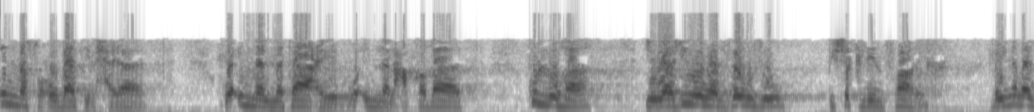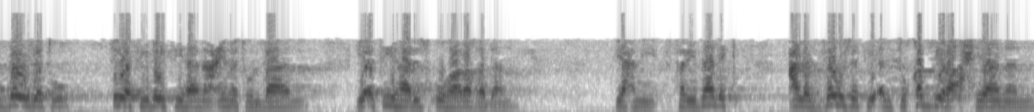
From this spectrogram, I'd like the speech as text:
إن صعوبات الحياة وإن المتاعب وإن العقبات كلها يواجهها الزوج بشكل صارخ. بينما الزوجة هي في بيتها ناعمة البال يأتيها رزقها رغدا. يعني فلذلك على الزوجة أن تقدر أحيانا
